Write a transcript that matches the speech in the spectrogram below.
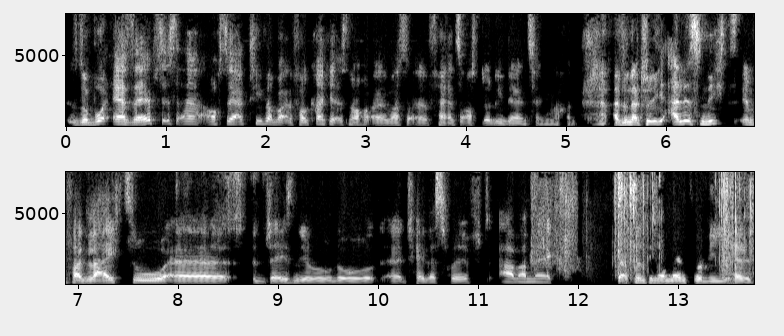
sowohl er selbst ist äh, auch sehr aktiv, aber erfolgreicher ist noch, äh, was äh, Fans aus Dirty Dancing machen. Also natürlich alles nichts im Vergleich zu äh, Jason Derulo, äh, Taylor Swift, aber Max. Das sind im Moment so die Helden.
